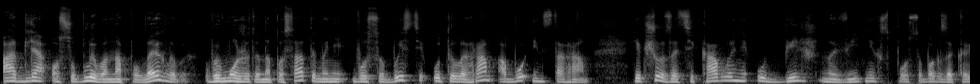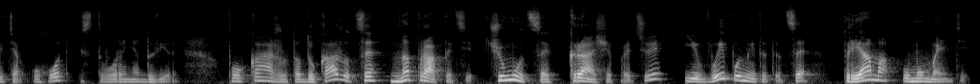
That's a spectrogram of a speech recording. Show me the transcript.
А для особливо наполегливих ви можете написати мені в особисті у Телеграм або Інстаграм, якщо зацікавлені у більш новітніх способах закриття угод і створення довіри. Покажу та докажу це на практиці, чому це краще працює, і ви помітите це прямо у моменті.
